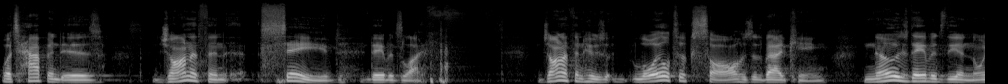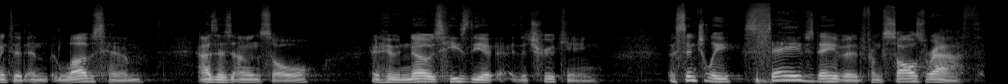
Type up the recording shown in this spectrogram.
what's happened is Jonathan saved David's life. Jonathan, who's loyal to Saul, who's the bad king, knows David's the anointed and loves him as his own soul, and who knows he's the, the true king, essentially saves David from Saul's wrath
